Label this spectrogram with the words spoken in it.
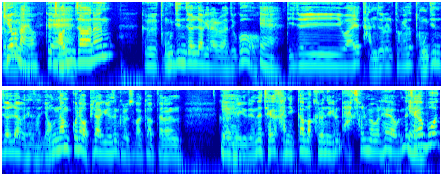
기억나요. 그 예. 전자는 그 동진 전략이라 그래가지고 예. DJ와의 단절을 통해서 동진 전략을 해서 영남권에 어필하기 위해서는 그럴 수밖에 없다라는 그런 예. 얘기를 했는데 제가 가니까 막 그런 얘기를 막 설명을 해요. 근데 예. 제가 뭐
